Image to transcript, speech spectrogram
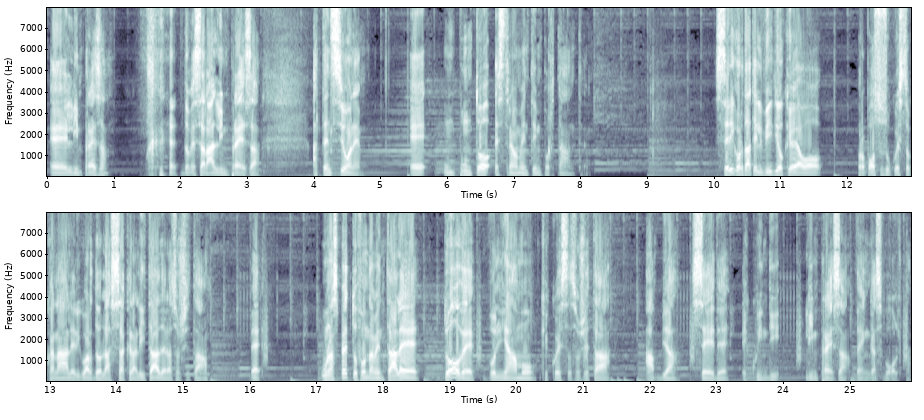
è l'impresa? Dove sarà l'impresa? Attenzione, è un punto estremamente importante. Se ricordate il video che ho proposto su questo canale riguardo la sacralità della società, beh, un aspetto fondamentale è dove vogliamo che questa società abbia sede e quindi l'impresa venga svolta.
